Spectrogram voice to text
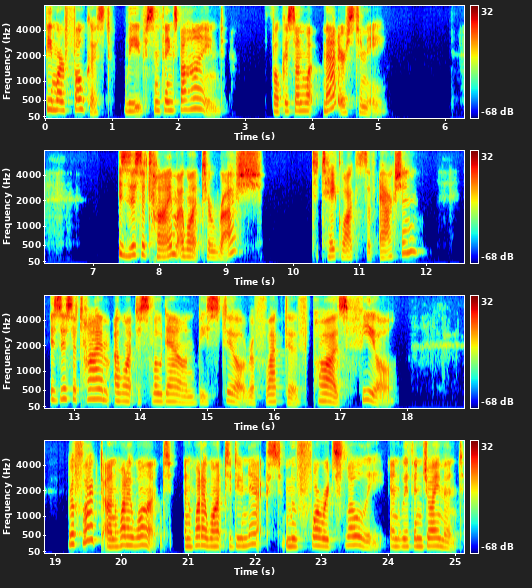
be more focused, leave some things behind, focus on what matters to me? Is this a time I want to rush, to take lots of action? Is this a time I want to slow down, be still, reflective, pause, feel? Reflect on what I want and what I want to do next. Move forward slowly and with enjoyment.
